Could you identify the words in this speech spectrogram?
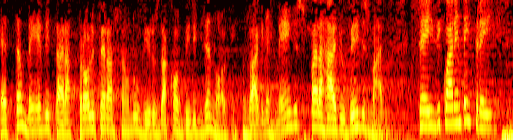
é também evitar a proliferação do vírus da Covid-19. Wagner Mendes para a Rádio Verdes Mares. 6 e 43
